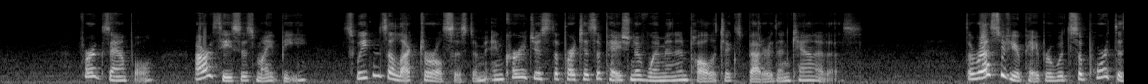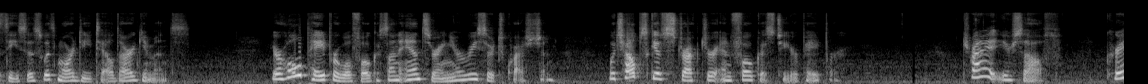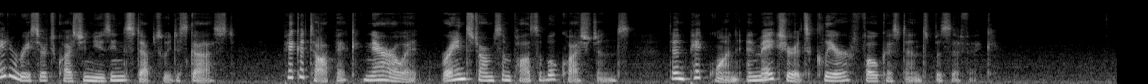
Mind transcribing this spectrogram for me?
For example, our thesis might be Sweden's electoral system encourages the participation of women in politics better than Canada's. The rest of your paper would support the thesis with more detailed arguments. Your whole paper will focus on answering your research question, which helps give structure and focus to your paper. Try it yourself. Create a research question using the steps we discussed. Pick a topic, narrow it, brainstorm some possible questions, then pick one and make sure it's clear, focused, and specific.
